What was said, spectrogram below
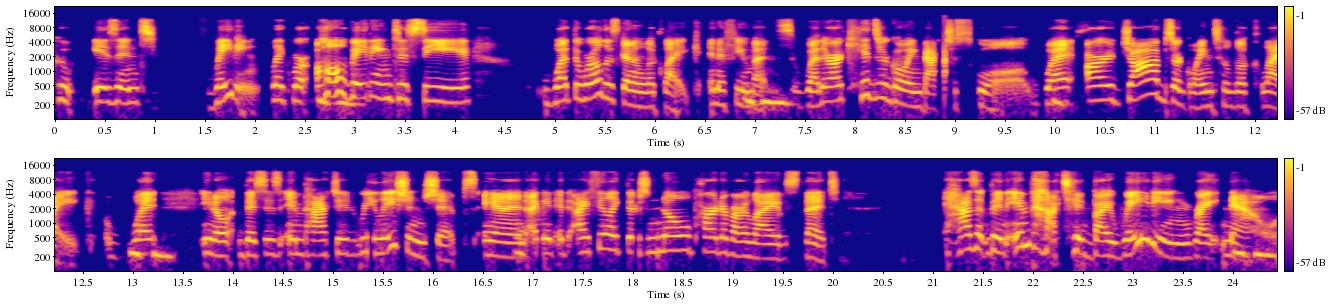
who isn't waiting like we're all Mhm. waiting to see what the world is going to look like in a few Mhm. months whether our kids are going back to school what our jobs are going to look like what Mhm. you know this has impacted relationships and i mean it, i feel like there's no part of our lives that hasn't been impacted by waiting right now.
